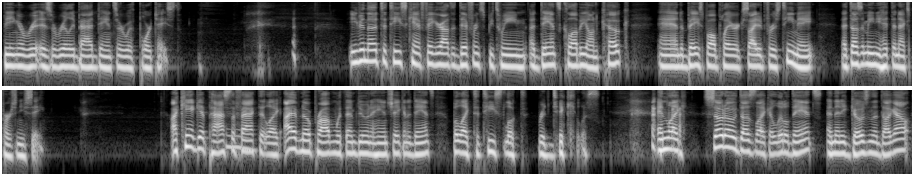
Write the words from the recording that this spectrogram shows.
being a re- is a really bad dancer with poor taste. Even though Tatis can't figure out the difference between a dance clubby on coke and a baseball player excited for his teammate, that doesn't mean you hit the next person you see. I can't get past the mm. fact that like I have no problem with them doing a handshake and a dance, but like Tatis looked ridiculous. and like Soto does like a little dance and then he goes in the dugout.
